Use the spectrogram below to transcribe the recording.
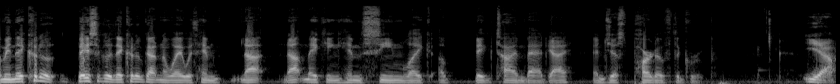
I mean, they could have basically they could have gotten away with him not not making him seem like a big time bad guy and just part of the group. Yeah,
